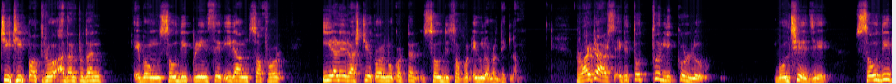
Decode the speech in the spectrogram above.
চিঠিপত্র আদান প্রদান এবং সৌদি প্রিন্সের ইরান সফর, ইরানের রাষ্ট্রীয় কর্মকর্তার সৌদি সফর, এগুলো আমরা দেখলাম। রয়টার্স একটি তথ্য লিক করল, বলছে যে সৌদির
